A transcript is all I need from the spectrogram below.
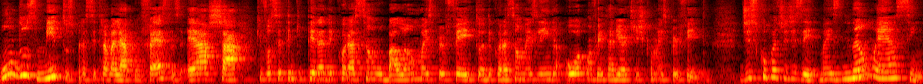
Um dos mitos para se trabalhar com festas é achar que você tem que ter a decoração, o balão mais perfeito, a decoração mais linda ou a confeitaria artística mais perfeita. Desculpa te dizer, mas não é assim.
